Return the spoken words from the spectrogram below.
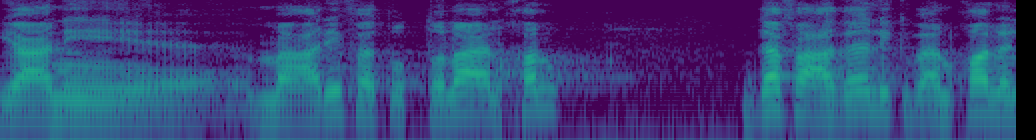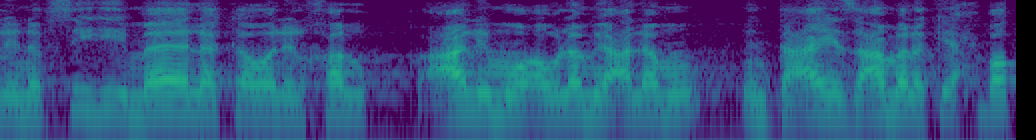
يعني معرفة اطلاع الخلق دفع ذلك بأن قال لنفسه ما لك وللخلق علموا أو لم يعلموا أنت عايز عملك يحبط؟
